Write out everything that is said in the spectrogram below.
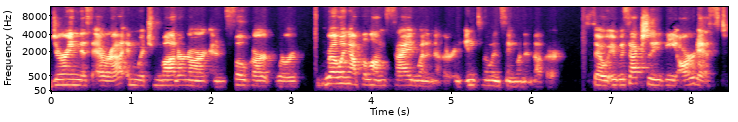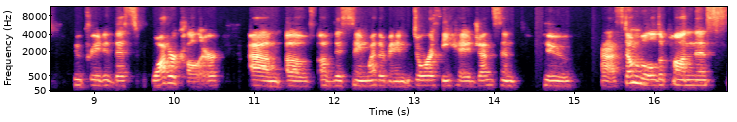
during this era in which modern art and folk art were growing up alongside one another and influencing one another. So it was actually the artist who created this watercolor um, of, of this same weather vane, Dorothy Hay Jensen, who uh, stumbled upon this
